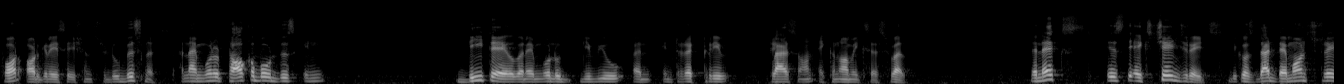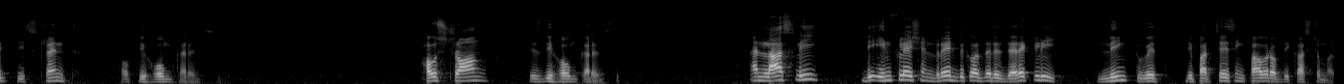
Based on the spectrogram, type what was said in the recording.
for organizations to do business and I am going to talk about this in detail when I am going to give you an introductory class on economics as well. The next is the exchange rates because that demonstrates the strength of the home currency. How strong is the home currency? And lastly, the inflation rate because that is directly linked with the purchasing power of the customer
